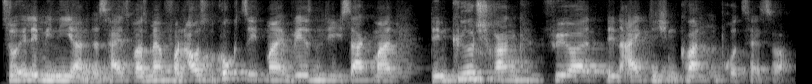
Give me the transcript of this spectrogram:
zu eliminieren. Das heißt, was man von außen guckt, sieht man im Wesentlichen, ich sage mal, den Kühlschrank für den eigentlichen Quantenprozessor.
